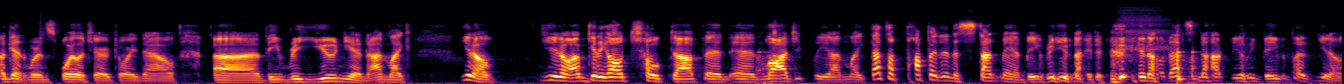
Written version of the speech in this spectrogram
again, we're in spoiler territory now. Uh, the reunion, I'm like, you know, you know, I'm getting all choked up, and and logically, I'm like, that's a puppet and a stuntman being reunited. you know, that's not really baby, but you know,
